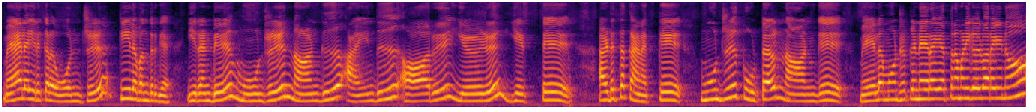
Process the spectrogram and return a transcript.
மேலே இருக்கிற ஒன்று கீழே வந்துருங்க. இரண்டு மூன்று நான்கு ஐந்து ஆறு ஏழு எட்டு. அடுத்த கணக்கு மூன்று கூட்டல் நான்கு. மேலே மூன்றுக்கு நேரம் எத்தனை மணிகள் வரையணும்?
